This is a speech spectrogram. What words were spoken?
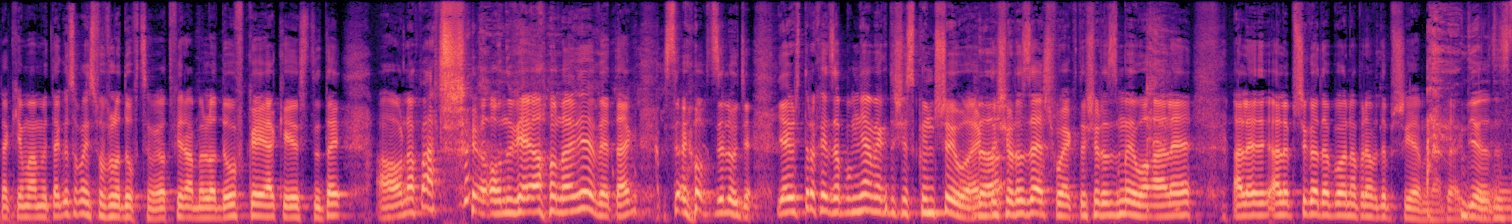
takie mamy tego, co państwo w lodówce. My otwieramy lodówkę, jakie jest tutaj, a ona patrzy, on wie, a ona nie wie, tak? Stoją obcy ludzie. Ja już trochę zapomniałem, jak to się skończyło, jak no. to się rozeszło, jak to się rozmyło, ale, ale, ale przygoda była naprawdę przyjemna. Tak? Nie, no to jest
